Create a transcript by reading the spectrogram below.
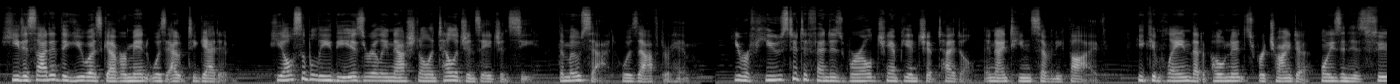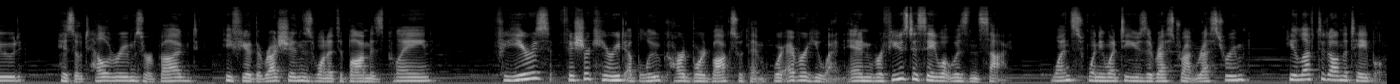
He decided the US government was out to get him. He also believed the Israeli National Intelligence Agency, the Mossad, was after him. He refused to defend his world championship title in 1975. He complained that opponents were trying to poison his food, his hotel rooms were bugged, he feared the Russians wanted to bomb his plane. For years, Fischer carried a blue cardboard box with him wherever he went and refused to say what was inside. Once, when he went to use a restaurant restroom, he left it on the table,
